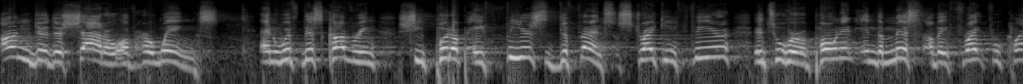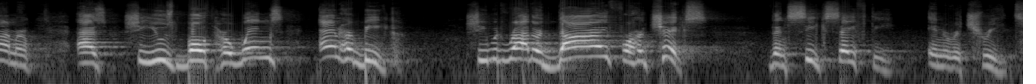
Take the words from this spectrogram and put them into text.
under the shadow of her wings. And with this covering, she put up a fierce defense, striking fear into her opponent in the midst of a frightful clamor as she used both her wings and her beak. She would rather die for her chicks than seek safety in retreat.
